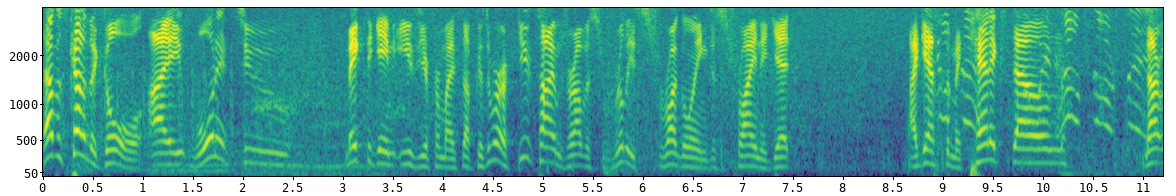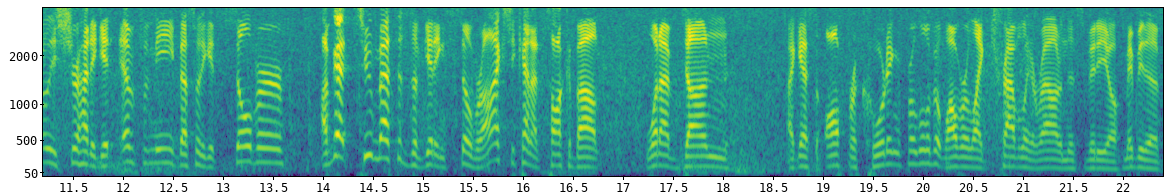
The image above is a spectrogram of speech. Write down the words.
That was kind of the goal. I wanted to make the game easier for myself because there were a few times where I was really struggling just trying to get, I guess, the mechanics down. Not really sure how to get infamy, best way to get silver. I've got two methods of getting silver. I'll actually kind of talk about what I've done, I guess, off recording for a little bit while we're like traveling around in this video. Maybe the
